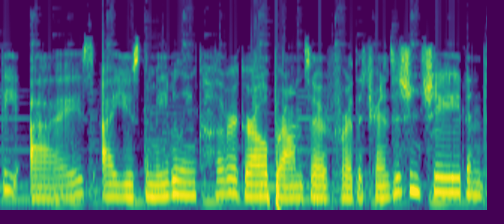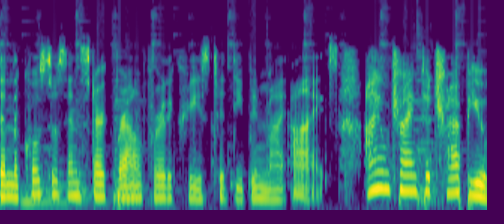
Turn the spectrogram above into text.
The eyes, I use the Maybelline CoverGirl bronzer for the transition shade and then the Coastal Scent Dark Brown for the crease to deepen my eyes. I am trying to trap you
